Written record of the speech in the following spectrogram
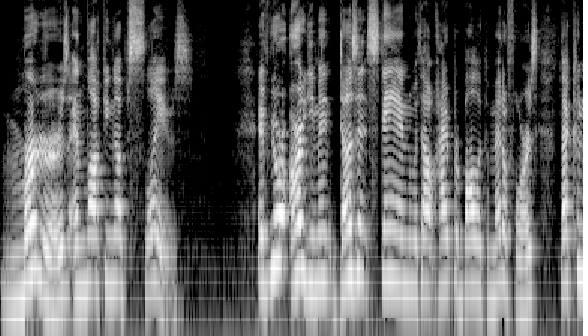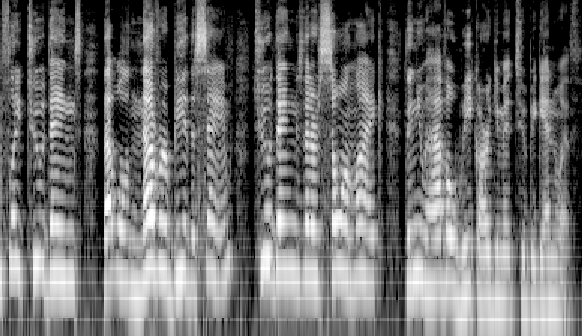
murderers and locking up slaves. If your argument doesn't stand without hyperbolic metaphors that conflate two things that will never be the same, two things that are so unlike, then you have a weak argument to begin with.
